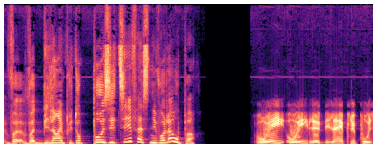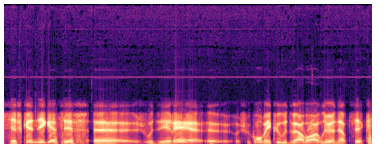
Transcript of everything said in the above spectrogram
votre bilan est plutôt positif à ce niveau-là ou pas? Oui, oui, le bilan est plus positif que négatif. Euh, je vous dirais, euh, je suis convaincu que vous devez avoir lu un article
